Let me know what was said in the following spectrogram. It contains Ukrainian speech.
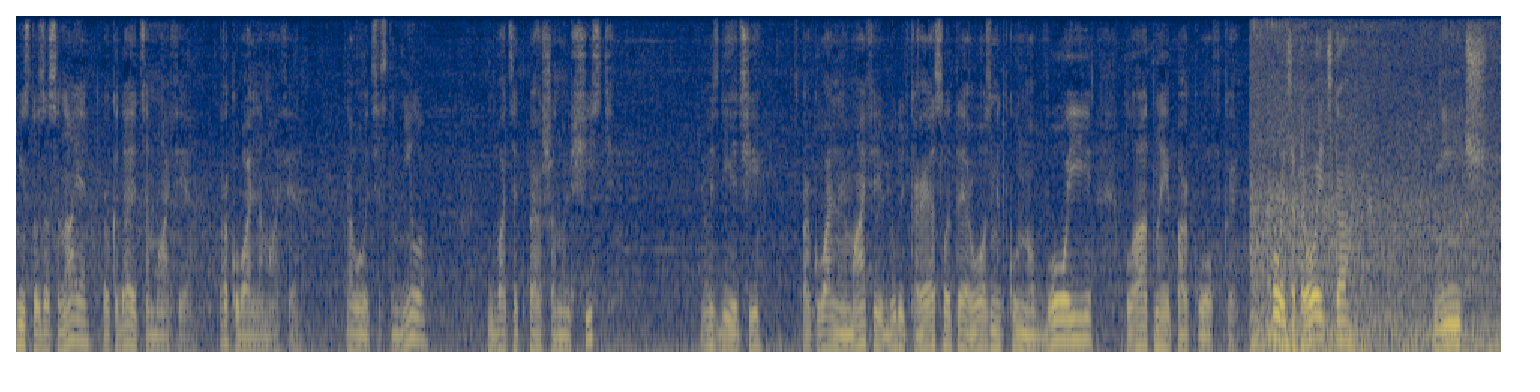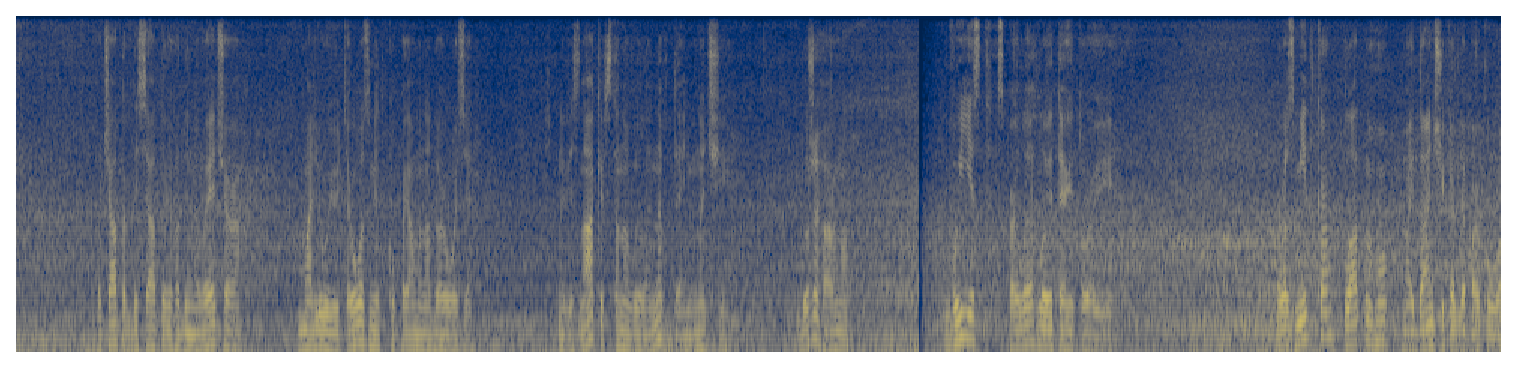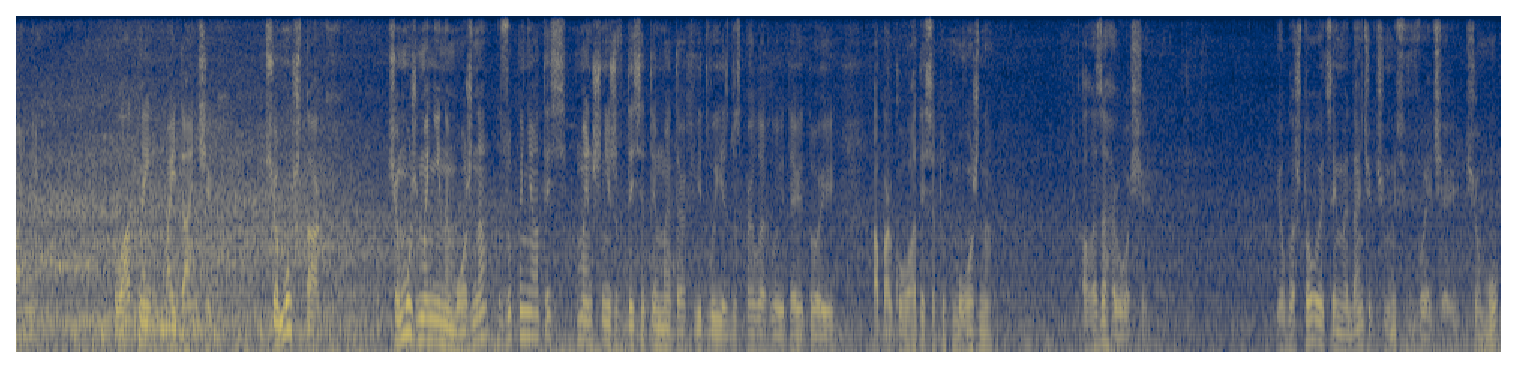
Місто засинає, прокидається мафія, паркувальна мафія. На вулиці стемніло, 21.06. І ось діячі з паркувальної мафії будуть креслити розмітку нової платної парковки. Вулиця Троїцька, ніч, початок 10 години вечора. Малюють розмітку прямо на дорозі. Нові знаки встановили не вдень, вночі. Дуже гарно. Виїзд з прилеглої території. Розмітка платного майданчика для паркування. Платний майданчик. Чому ж так? Чому ж мені не можна зупинятись менш ніж в 10 метрах від виїзду з прилеглої території, а паркуватися тут можна, але за гроші. І облаштовують цей майданчик чомусь ввечері. Чому?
